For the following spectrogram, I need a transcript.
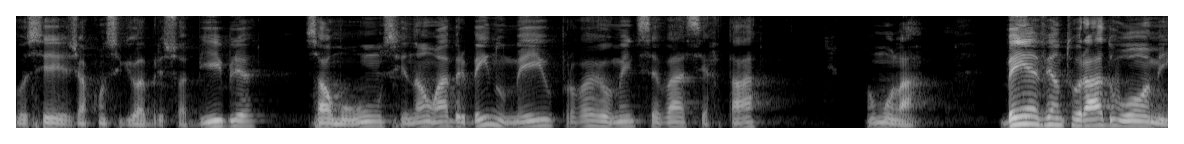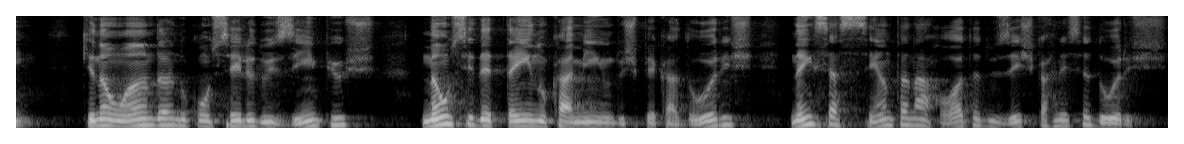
Você já conseguiu abrir sua Bíblia, Salmo 1, se não, abre bem no meio, provavelmente você vai acertar. Vamos lá. Bem-aventurado o homem que não anda no conselho dos ímpios, não se detém no caminho dos pecadores, nem se assenta na roda dos escarnecedores.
